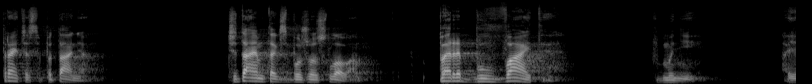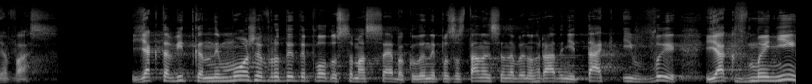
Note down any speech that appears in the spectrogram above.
Третє запитання. Читаємо текст Божого Слова. Перебувайте в мені, а я в вас. Як та вітка не може вродити плоду сама себе, коли не позостанеться на виноградині, так і ви, як в мені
